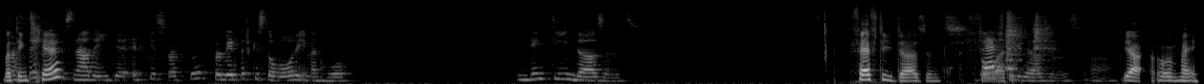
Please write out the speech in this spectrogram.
Wat denkt jij? Even nadenken. Even wachten. Ik probeer het even te horen in mijn hoofd. Ik denk 10.000. 50.000 50.000. dollar. Ah. Ja, oh mij.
